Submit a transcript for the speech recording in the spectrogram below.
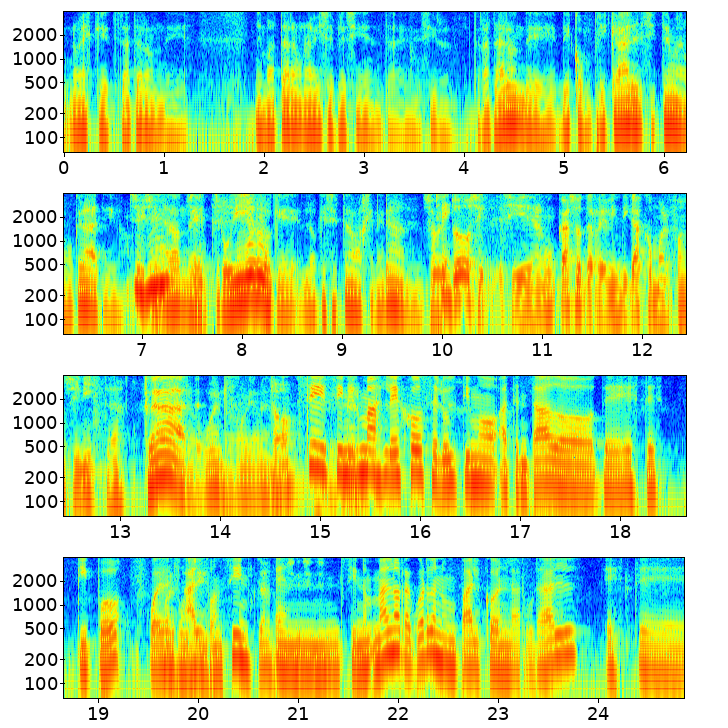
no es que trataron de, de matar a una vicepresidenta, es decir, trataron de, de complicar el sistema democrático, Sí, sí, trataron de sí. destruir lo que, lo que se estaba generando. Sobre Sí. todo si, si en algún caso te reivindicás como alfonsinista, Claro, bueno, obviamente. ¿no? Sí, sin ir más lejos, el último atentado de este tipo fue, Fue Alfonsín. Alfonsín. Claro, en, sí, sí, sí. Si no, mal no recuerdo, en un palco en la rural. Este,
